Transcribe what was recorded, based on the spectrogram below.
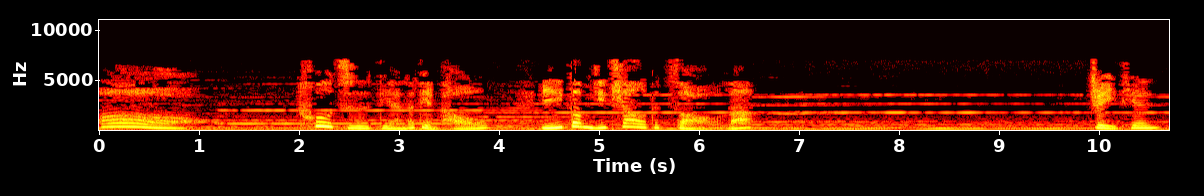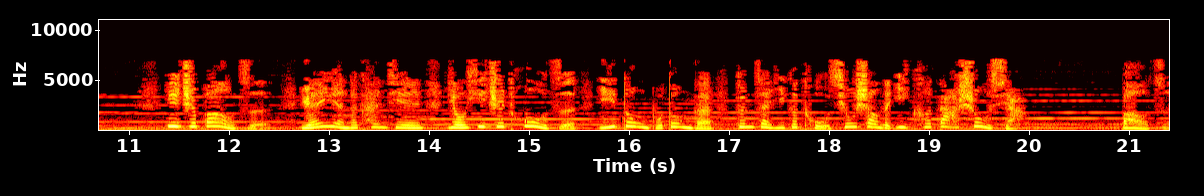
哦，兔子点了点头，一蹦一跳的走了。这一天，一只豹子远远的看见有一只兔子一动不动的蹲在一个土丘上的一棵大树下。豹子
